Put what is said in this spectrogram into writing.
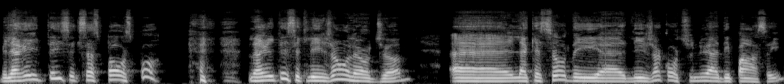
Mais la réalité, c'est que ça se passe pas. la réalité, c'est que les gens ont leur job. Euh, la question des euh, les gens continuent à dépenser.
